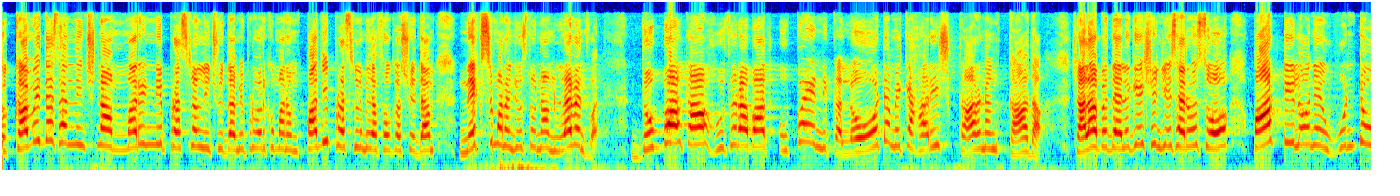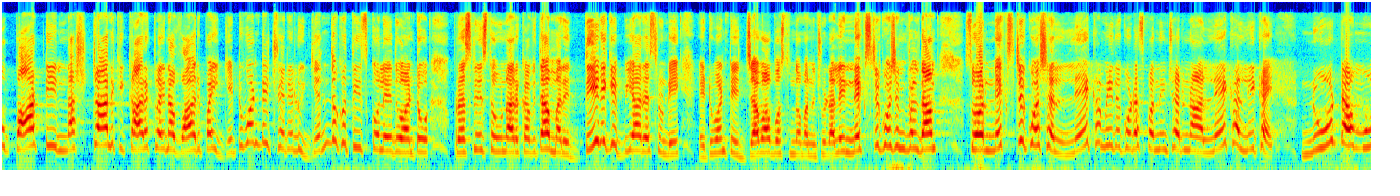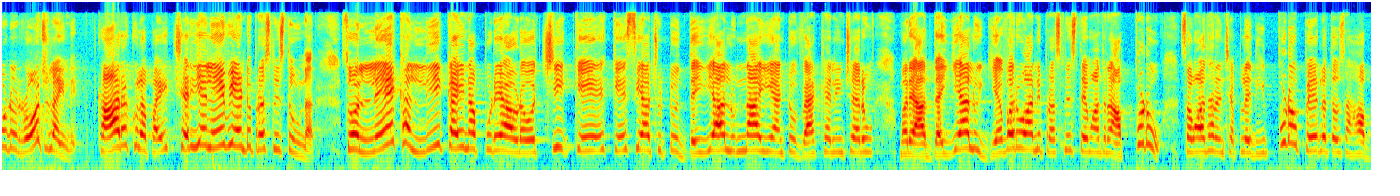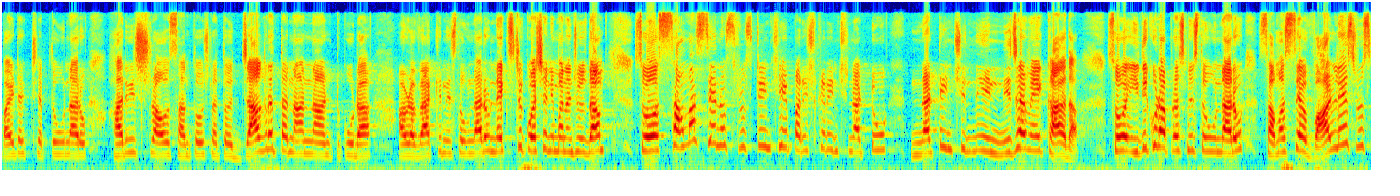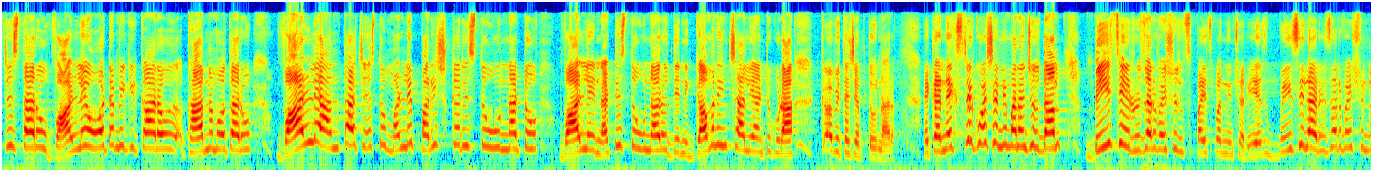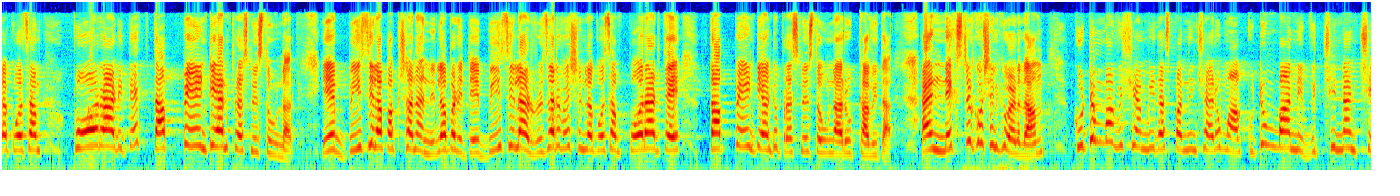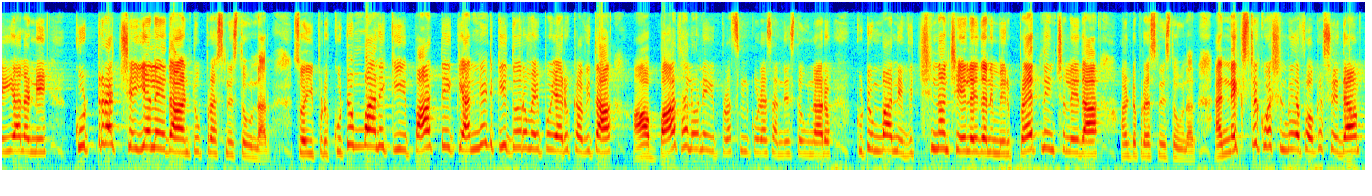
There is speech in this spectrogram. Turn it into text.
So Kavitha సంధించిన మరిన్ని ప్రశ్నల్ని చూద్దాం. ఇప్పటి వరకు మనం పది ప్రశ్నల మీద ఫోకస్ చేద్దాం. నెక్స్ట్ మనం చూస్తున్నాం లెవెన్త్ వన్ దుబ్బాక హుజరాబాద్ ఉప ఎన్నికల్లో ఓటమికి హరీష్ కారణం కాదా? చాలా పెద్ద ఎలిగేషన్ చేశారు. సో పార్టీలోనే ఉంటూ పార్టీ నష్టానికి కారకులైన వారిపై ఎటువంటి చర్యలు ఎందుకు తీసుకోలేదు అంటూ ప్రశ్నిస్తూ ఉన్నారు కవిత. మరి దీనికి బీఆర్ఎస్ నుండి ఎటువంటి జవాబు వస్తుందో మనం చూడాలి. నెక్స్ట్ క్వశ్చన్కి వెళ్దాం. సో నెక్స్ట్ క్వశ్చన్ లేఖ మీద కూడా స్పందించారు. నా లేఖ లీక్ అయి నూట మూడు రోజులైంది. కారకులపై చర్యలేవి అంటూ ప్రశ్నిస్తూ ఉన్నారు. సో లేఖ లీక్ అయినప్పుడే ఆవిడ వచ్చి కే కేసీఆర్ చుట్టూ దెయ్యాలున్నాయి అంటూ వ్యాఖ్యానించారు. మరి ఆ దయ్యాలు ఎవరు అని ప్రశ్నిస్తే మాత్రం అప్పుడు సమాధానం చెప్పలేదు. ఇప్పుడు పేర్లతో సహా బయటకు చెప్తూ ఉన్నారు. హరీష్ రావు సంతోష్లతో జాగ్రత్త నాన్న అంటూ కూడా ఆవిడ వ్యాఖ్యానిస్తూ ఉన్నారు. నెక్స్ట్ క్వశ్చన్ మనం చూద్దాం. సో సమస్యను సృష్టించి పరిష్కరించినట్టు నటించింది నిజమే కాదా? సో ఇది కూడా ప్రశ్నిస్తూ ఉన్నారు. సమస్య వాళ్ళే సృష్టిస్తారు వాళ్ళే ఓటమికి కార- కారణమవుతారు వాళ్ళే అంతా చేస్తూ మళ్ళీ పరిష్కరిస్తూ ఉన్నట్టు వాళ్ళే నటిస్తూ ఉన్నారు దీన్ని గమనించాలి అంటూ కూడా కవిత చెప్తున్నారు. ఇక నెక్స్ట్ క్వశ్చన్ని మనం చూద్దాం. బీసీ రిజర్వేషన్స్ పై స్పందించారు. బీసీల రిజర్వేషన్ల కోసం పోరాడితే తప్పేంటి అని ప్రశ్నిస్తూ ఉన్నారు. ఏ బీసీల పక్షాన నిలబడితే బీసీల రిజర్వేషన్ల కోసం పోరాడితే తప్పేంటి అంటూ ప్రశ్నిస్తూ ఉన్నారు కవిత. అండ్ నెక్స్ట్ క్వశ్చన్కి వెళదాం. కుటుంబ విషయం మీద స్పందించారు. మా కుటుంబాన్ని విచ్ఛిన్నం చేయాలని కుట్ర చెయ్యలేదా అంటూ ప్రశ్నిస్తూ ఉన్నారు. సో ఇప్పుడు కుటుంబానికి పార్టీకి అన్నిటికీ దూరం అయిపోయారు కవిత. ఆ బాధలోనే ఈ ప్రశ్న ప్రశ్నలు కూడా సంధిస్తూ ఉన్నారు. కుటుంబాన్ని విచ్ఛిన్నం చేయలేదని మీరు ప్రయత్నించలేదా అంటూ ప్రశ్నిస్తూ ఉన్నారు. అండ్ నెక్స్ట్ క్వశ్చన్ మీద ఫోకస్ చేద్దాం.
